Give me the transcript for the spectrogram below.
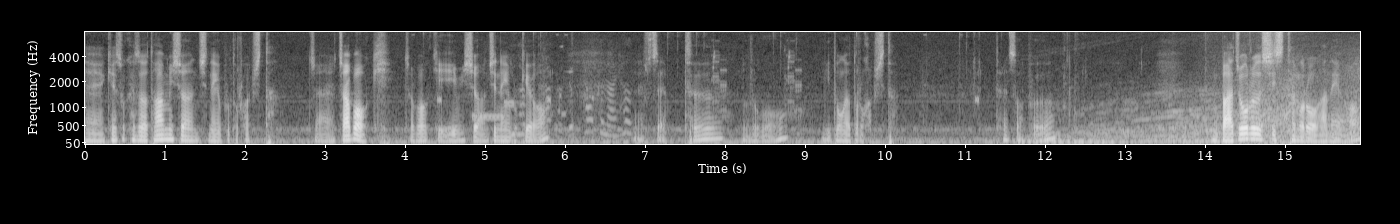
네, 계속해서 다음 미션 진행해 보도록 합시다. 자, 자바오키, 자바오키 미션 진행해 볼게요. 액셉트 누르고 이동하도록 합시다. 텔서프 마조르 시스템으로 가네요.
